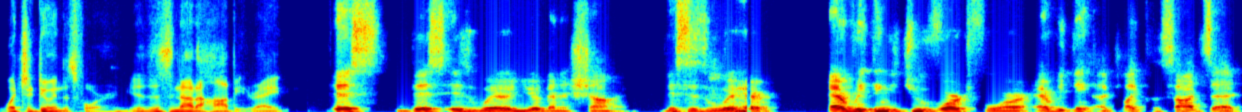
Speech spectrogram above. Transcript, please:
what you're doing this for. This is not a hobby, right? This this is where you're gonna shine. This is where everything that you've worked for, everything like Hassad said,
